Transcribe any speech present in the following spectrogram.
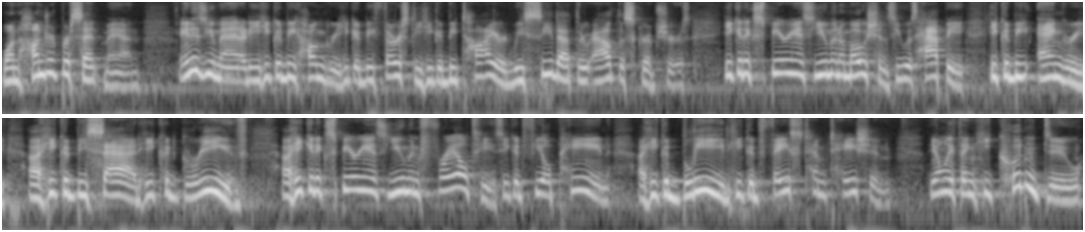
100% man. In his humanity, he could be hungry, he could be thirsty, he could be tired. We see that throughout the scriptures. He could experience human emotions. He was happy, he could be angry, uh, he could be sad, he could grieve. Uh, he could experience human frailties. He could feel pain. Uh, he could bleed. He could face temptation. The only thing he couldn't do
